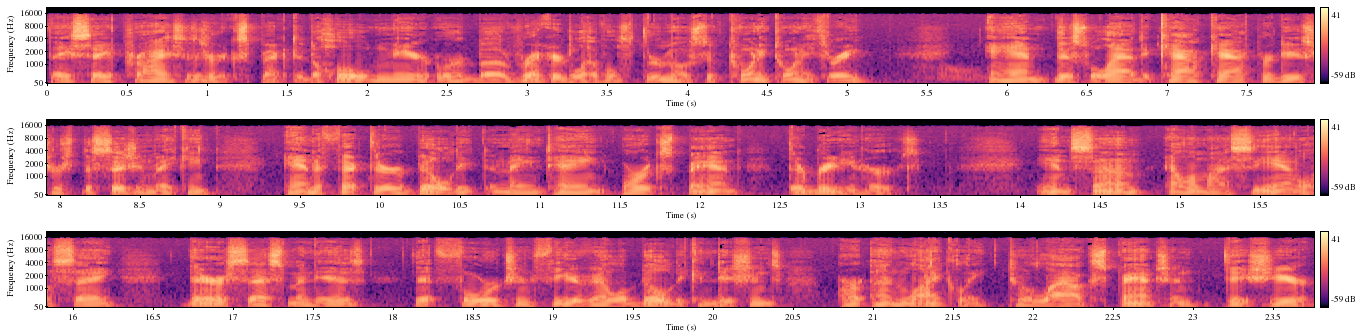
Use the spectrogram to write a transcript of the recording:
they say prices are expected to hold near or above record levels through most of 2023, and this will add to cow calf producers' decision making and affect their ability to maintain or expand their breeding herds. In sum, LMIC analysts say their assessment is that forage and feed availability conditions are unlikely to allow expansion this year.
